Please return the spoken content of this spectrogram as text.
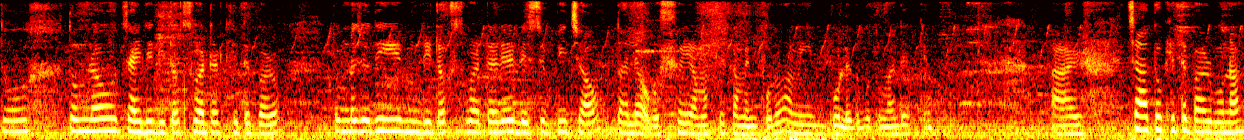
তো তোমরাও চাইলে ডিটক্স ওয়াটার খেতে পারো। তোমরা যদি ডিটক্স ওয়াটারের রেসিপি চাও, তাহলে অবশ্যই আমাকে কমেন্ট করো, আমি বলে দেবো তোমাদেরকে। আর চা তো খেতে পারব না।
